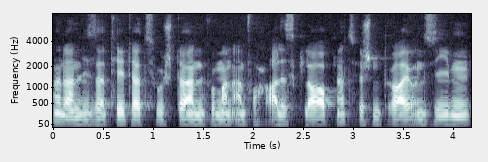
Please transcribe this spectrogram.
na, dann dieser Theta-Zustand, wo man einfach alles glaubt, ne, zwischen 3 und 7.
